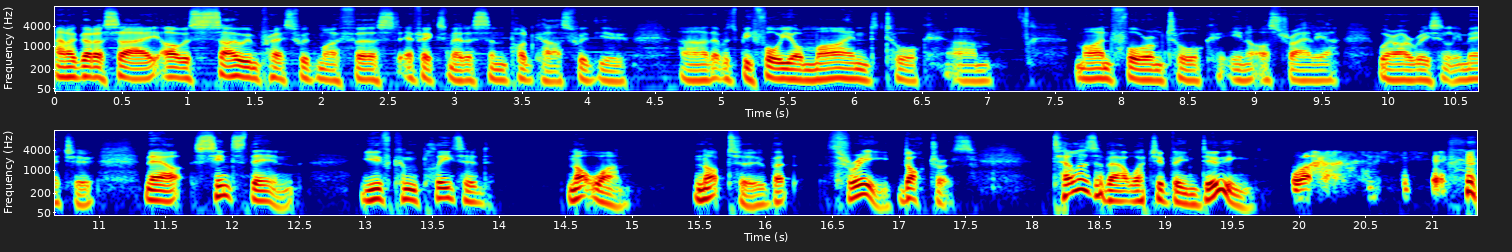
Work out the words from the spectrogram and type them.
And i've got to say i was so impressed with my first fx medicine podcast with you. Uh, that was before your mind talk um, mind forum talk in australia where i recently met you. Now since then you've completed not one not two but three doctorates. Tell us about what you've been doing. Well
